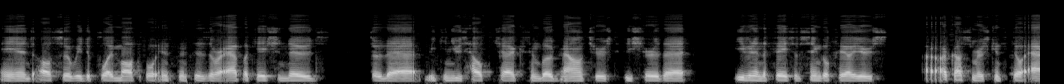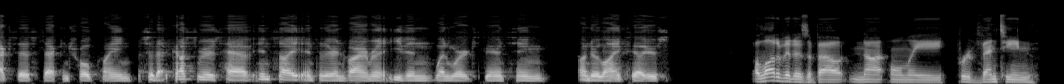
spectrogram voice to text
And also we deploy multiple instances of our application nodes so that we can use health checks and load balancers to be sure that even in the face of single failures, uh, our customers can still access that control plane so that customers have insight into their environment even when we're experiencing underlying failures. A lot of it is about not only preventing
